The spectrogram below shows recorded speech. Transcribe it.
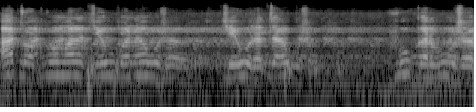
આ ચોકમાં મારે જેવું બનાવવું છે જેવું રચાવવું છે, શું કરવું છે?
